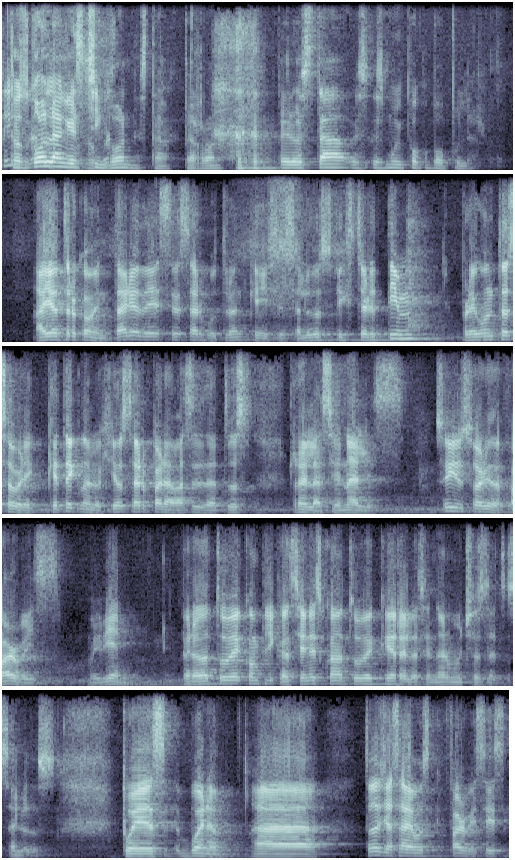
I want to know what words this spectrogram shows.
Entonces Golang es chingón, está perrón, pero está, es, muy poco popular. Hay otro comentario de César Butrón que dice, saludos Fixter Team, pregunta sobre qué tecnología usar para bases de datos relacionales. Soy usuario de Firebase, muy bien, pero tuve complicaciones cuando tuve que relacionar muchos datos, saludos. Pues bueno, uh, todos ya sabemos que Firebase es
